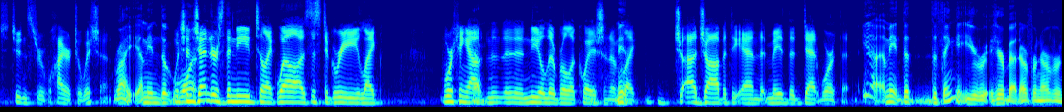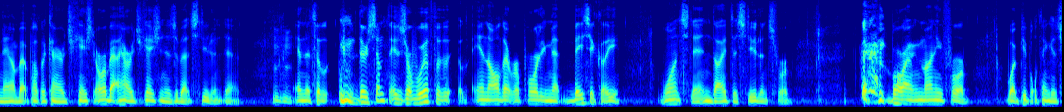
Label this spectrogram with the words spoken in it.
students through higher tuition, right. I mean, the which one, engenders the need to like, well, is this degree like working out in a neoliberal equation of Yeah. like j- a job at the end that made the debt worth it? Yeah, I mean, the the thing that you hear about over and over now about public higher education or about higher education is about student debt, mm-hmm. and it's a there's something there's a whiff of in all that reporting that basically wants to indict the students for borrowing money for what people think is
